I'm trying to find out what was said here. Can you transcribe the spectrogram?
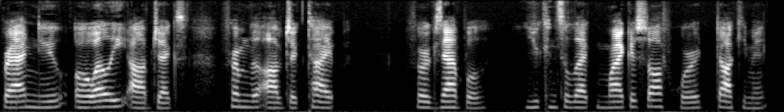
brand new OLE objects from the object type. For example, you can select Microsoft Word document.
